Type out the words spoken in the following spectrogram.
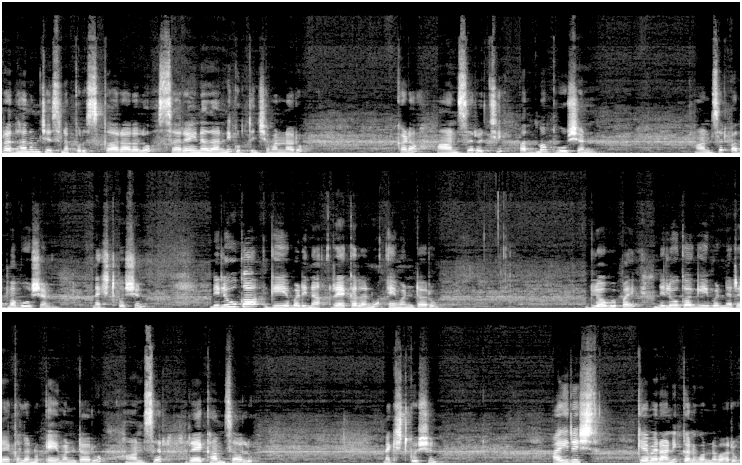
ప్రదానం చేసిన పురస్కారాలలో సరైన దాన్ని గుర్తించమన్నారు. ఇక్కడ ఆన్సర్ వచ్చి Padma Bhushan. Answer Padma Bhushan. Next question. నిలువుగా గీయబడిన రేఖలను ఏమంటారు? గ్లోబుపై నిలువుగా గీయబడిన రేఖలను ఏమంటారు? ఆన్సర్ రేఖాంశాలు. Next question. ఐరిష్ కెమెరాని కనుగొన్నవారు.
